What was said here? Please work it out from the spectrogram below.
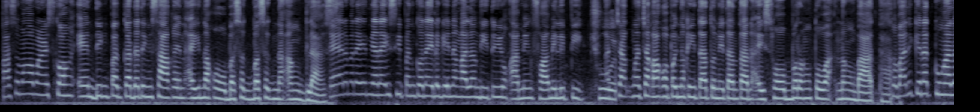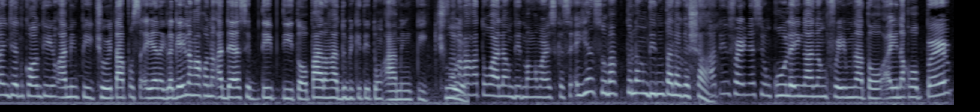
Kaso mga Mars ko, ang ending pagkadating sa akin ay nako, basag-basag na ang glass. Kaya naman ayun nga, naisipan ko na ilagay na nga lang dito yung aming family picture. At tsak na tsak ako pag nakita to ni Tantan ay sobrang tuwa ng bata. So balik kinat ko nga lang dyan konti yung aming picture. Tapos ayan, naglagay lang ako ng adhesive tape dito para nga dumikit itong aming picture. So nakakatuwa lang din mga Mars kasi ayan, sumakto lang din talaga siya. At in fairness, yung kulay nga ng frame na to ay nako, perfect.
